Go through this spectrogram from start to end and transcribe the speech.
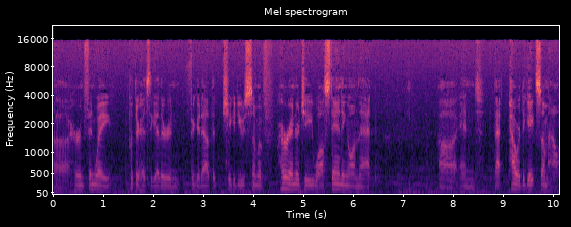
uh, her and Finway put their heads together and figured out that she could use some of her energy while standing on that, uh, and that powered the gate somehow.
